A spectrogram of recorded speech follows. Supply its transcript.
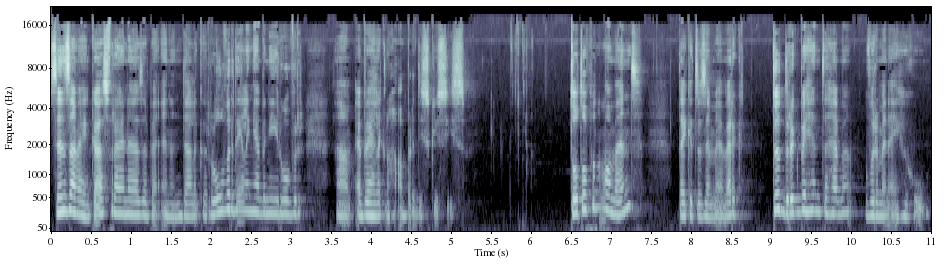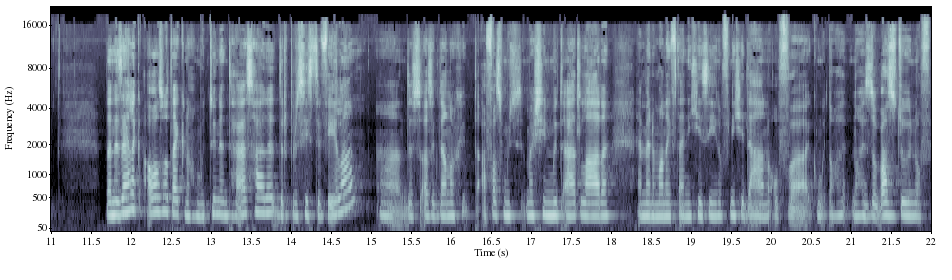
Sinds dat wij een kuisvrij in huis hebben en een duidelijke rolverdeling hebben hierover, uh, hebben we eigenlijk nog amper discussies. Tot op het moment dat ik het dus in mijn werk te druk begin te hebben voor mijn eigen goed. Dan is eigenlijk alles wat ik nog moet doen in het huishouden er precies te veel aan. Uh, dus als ik dan nog de afwasmachine moet uitladen en mijn man heeft dat niet gezien of niet gedaan, of uh, ik moet nog, nog eens de was doen, of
